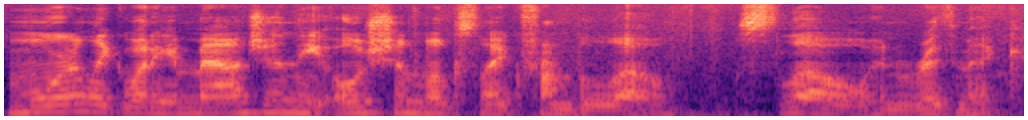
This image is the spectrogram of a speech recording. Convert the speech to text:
more like what I imagine the ocean looks like from below, slow and rhythmic.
